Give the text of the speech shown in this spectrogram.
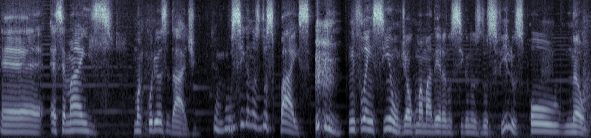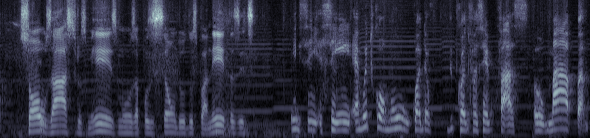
É, essa é mais uma curiosidade. Uhum. Os signos dos pais influenciam de alguma maneira nos signos dos filhos ou não? Só os astros mesmos, a posição do, dos planetas, etc. Sim, sim, é muito comum quando eu quando você faz o mapa,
